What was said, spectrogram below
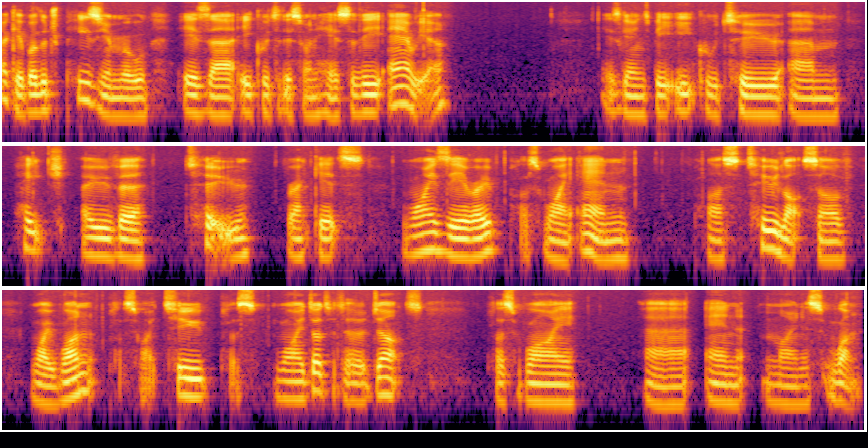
Okay, well the trapezium rule is uh, equal to this one here. So the area is going to be equal to um, h over 2 brackets y0 plus yn plus 2 lots of y1 plus y2 plus y dot dot dot, dot plus y uh, n minus 1.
